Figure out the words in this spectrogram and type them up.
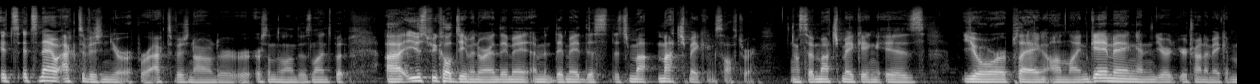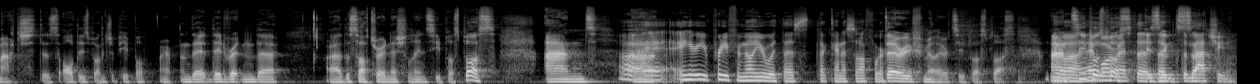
it's it's now Activision Europe or Activision Ireland or, or something along those lines. But uh, it used to be called Demonware, and they made I mean, they made this this ma- matchmaking software. And so matchmaking is you're playing online gaming and you're you're trying to make a match. There's all these bunch of people, right? And they they'd written the uh, the software initially in C++, and Oh, I, I hear you're pretty familiar with this that kind of software. very familiar with C++. And No, uh, C++ more the, is the, the exa- matching.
